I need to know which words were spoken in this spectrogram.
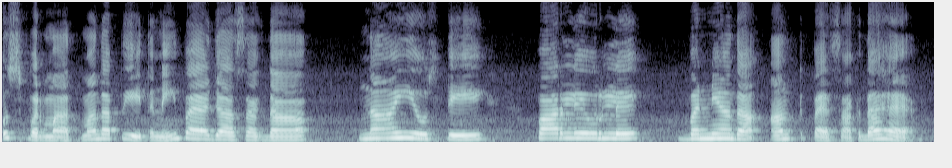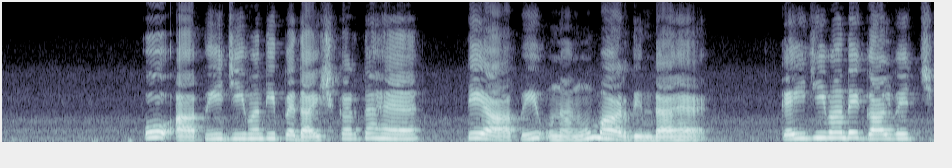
ਉਸ ਪਰਮਾਤਮਾ ਦਾ ਭੇਤ ਨਹੀਂ ਪਾਇਆ ਜਾ ਸਕਦਾ, ਨਾ ਹੀ ਉਸ ਦੇ ਪਰਲੇ ਉਰਲੇ ਬੰਨਿਆਂ ਦਾ ਅੰਤ ਪੈ ਸਕਦਾ ਹੈ। ਉਹ ਆਪ ਹੀ ਜੀਵਾਂ ਦੀ ਪੈਦਾਇਸ਼ ਕਰਦਾ ਹੈ ਤੇ ਆਪ ਹੀ ਉਹਨਾਂ ਨੂੰ ਮਾਰ ਦਿੰਦਾ ਹੈ। ਕਈ ਜੀਵਾਂ ਦੇ ਗਲ ਵਿੱਚ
